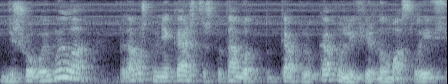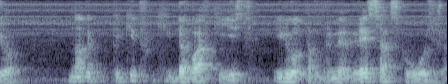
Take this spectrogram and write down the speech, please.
дешевое мыло, потому что мне кажется, что там вот каплю, капнули эфирного масла и все. Надо какие-то какие добавки есть. Или вот там, например, грязь Сакского озера.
